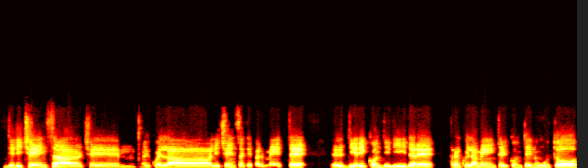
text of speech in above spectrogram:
di licenza c'è mh, quella licenza che permette eh, di ricondividere tranquillamente il contenuto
